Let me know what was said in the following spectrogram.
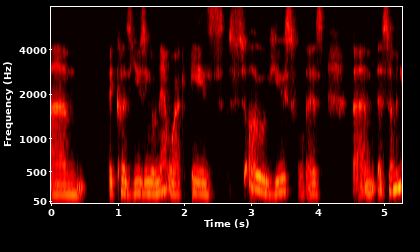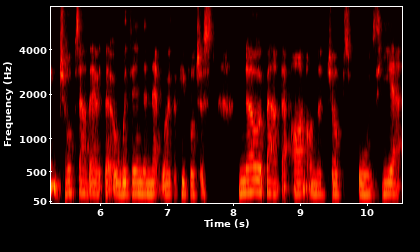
um, because using your network is so useful. There's um, there's so many jobs out there that are within the network that people just know about that aren't on the jobs boards yet.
